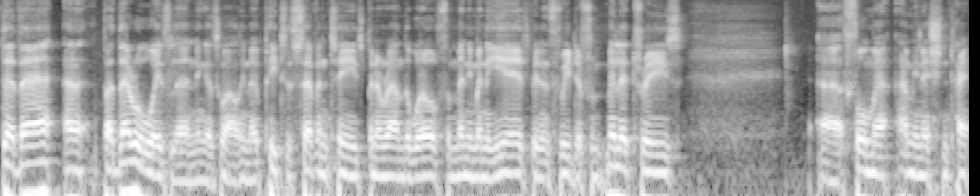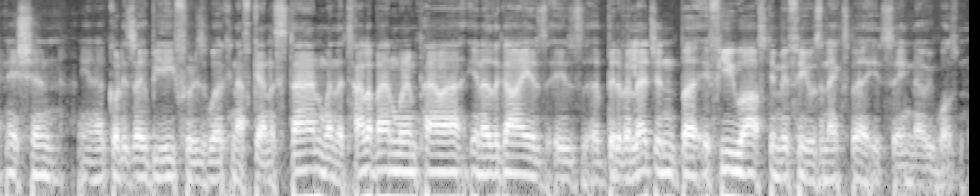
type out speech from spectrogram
they're there, uh, but they're always learning as well. You know, Peter's 70, he's been around the world for many, many years, been in three different militaries uh, former ammunition technician, you know, got his OBE for his work in Afghanistan when the Taliban were in power. You know, the guy is, is a bit of a legend, but if you asked him if he was an expert, he'd say no, he wasn't.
